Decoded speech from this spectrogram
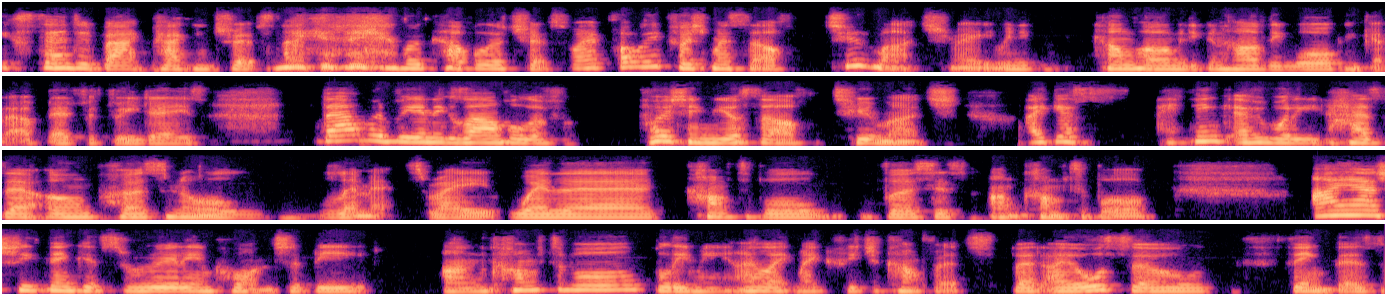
extended backpacking trips, and I can think of a couple of trips where I probably pushed myself too much, right? When you come home and you can hardly walk and get out of bed for three days. That would be an example of pushing yourself too much. I guess I think everybody has their own personal limits, right? Where they're comfortable versus uncomfortable. I actually think it's really important to be uncomfortable. Believe me, I like my creature comforts, but I also think there's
